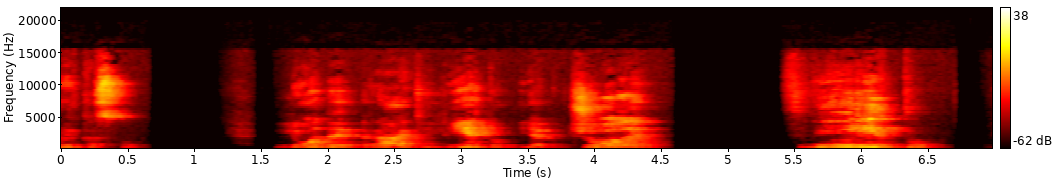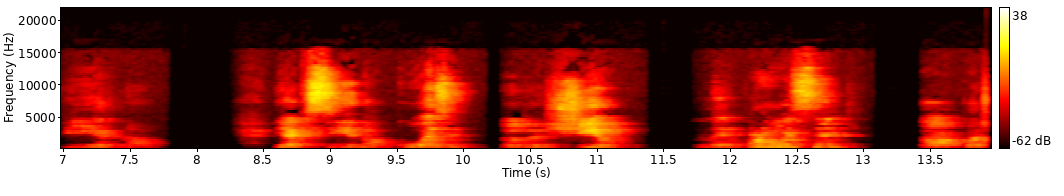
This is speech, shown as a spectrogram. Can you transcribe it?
приказку. Люди раді літу, як бджоли Світу. Вірно. Як сіно косять, то дощів Не просять. Також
